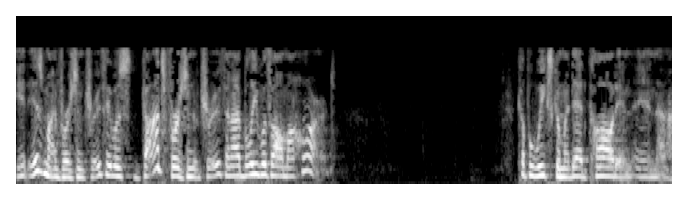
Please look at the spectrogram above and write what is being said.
it is my version of truth. It was God's version of truth, and I believe with all my heart. A couple of weeks ago, my dad called, and, and uh,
